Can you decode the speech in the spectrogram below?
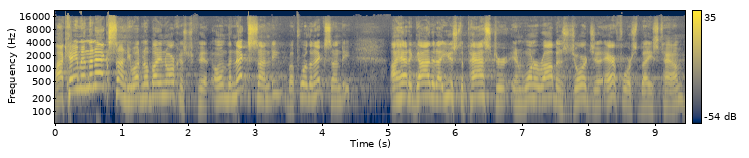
I came in the next Sunday, wasn't nobody in the orchestra pit. On the next Sunday, before the next Sunday, I had a guy that I used to pastor in Warner Robins, Georgia Air Force Base town,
